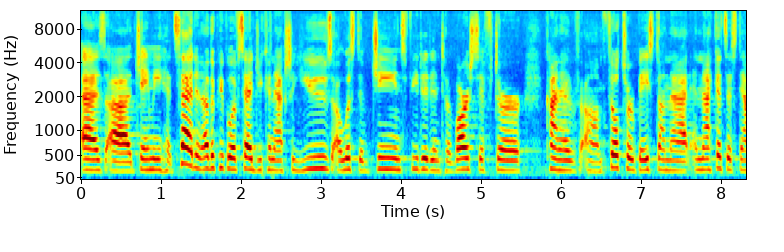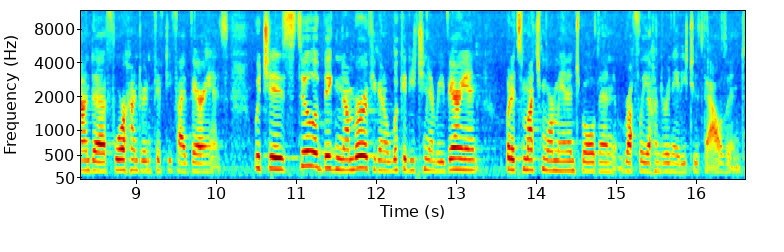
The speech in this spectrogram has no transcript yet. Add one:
as uh, Jamie had said, and other people have said, you can actually use a list of genes, feed it into VarSifter, kind of um, filter based on that, and that gets us down to 455 variants, which is still a big number if you're going to look at each and every variant, but it's much more manageable than roughly 182,000.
